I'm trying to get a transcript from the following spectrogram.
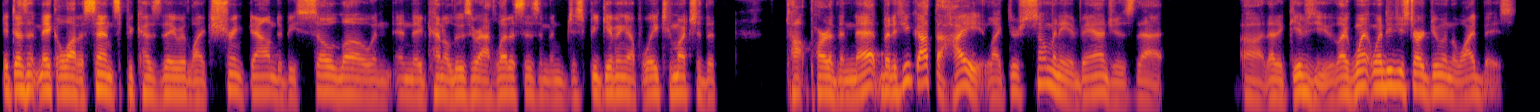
it doesn't make a lot of sense because they would like shrink down to be so low and and they'd kind of lose their athleticism and just be giving up way too much of the top part of the net. But if you got the height, like there's so many advantages that uh that it gives you. Like when when did you start doing the wide base?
